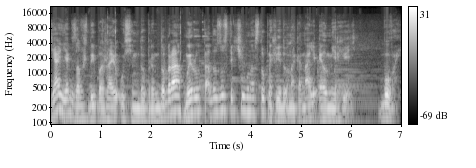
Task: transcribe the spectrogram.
я, як завжди, бажаю усім добрим добра, миру та до зустрічі у наступних відео на каналі Elmir.ua. Бувай!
